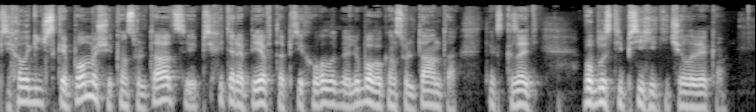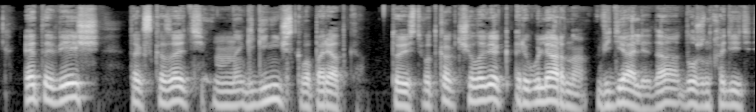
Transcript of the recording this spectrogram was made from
психологической помощи, консультации, психотерапевта, психолога, любого консультанта, так сказать, в области психики человека, это вещь, так сказать, гигиенического порядка. То есть вот как человек регулярно, в идеале, да, должен ходить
